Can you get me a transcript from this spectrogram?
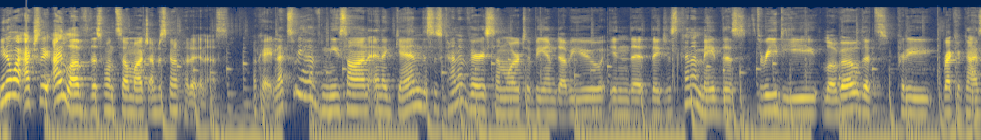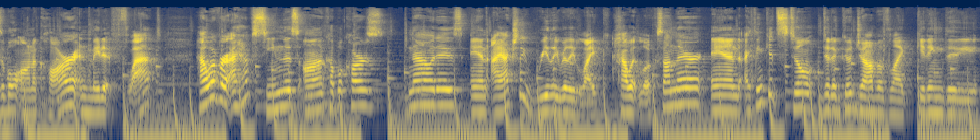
You know what, actually, I love this one so much, I'm just gonna put it in S. Okay, next we have Nissan, and again, this is kind of very similar to BMW in that they just kind of made this 3D logo that's pretty recognizable on a car and made it flat. However, I have seen this on a couple cars nowadays and I actually really really like how it looks on there and I think it still did a good job of like getting the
